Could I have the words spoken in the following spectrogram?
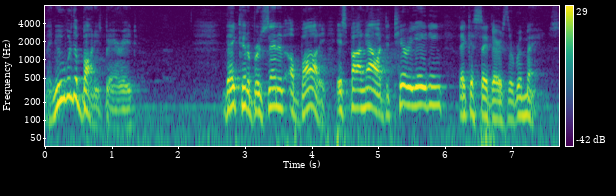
They knew where the body's buried. They could have presented a body. It's by now deteriorating. They could say, there's the remains.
